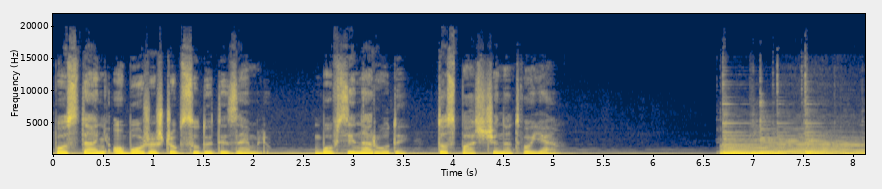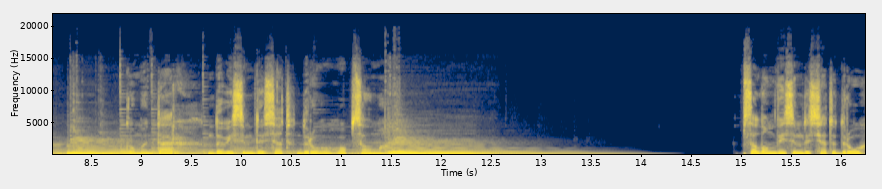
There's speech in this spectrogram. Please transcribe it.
Постань, о Боже, щоб судити землю, бо всі народи то спадщина Твоя. Коментар до 82-го псалма. Псалом 82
